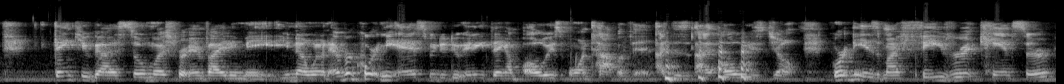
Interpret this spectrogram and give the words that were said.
Thank you guys so much for inviting me. You know, whenever Courtney asks me to do anything, I'm always on top of it. I just, I always jump. Courtney is my favorite Cancer,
